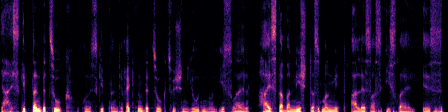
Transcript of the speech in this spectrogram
ja, es gibt einen Bezug und es gibt einen direkten Bezug zwischen Juden und Israel. Heißt aber nicht, dass man mit alles, was Israel ist,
